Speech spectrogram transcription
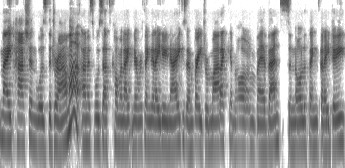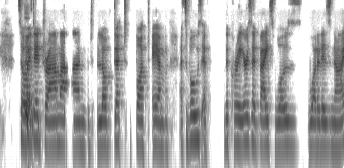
my passion was the drama, and I suppose that's coming out in everything that I do now because I'm very dramatic in all of my events and all the things that I do. So I did drama and loved it. But um, I suppose if the careers advice was what it is now,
